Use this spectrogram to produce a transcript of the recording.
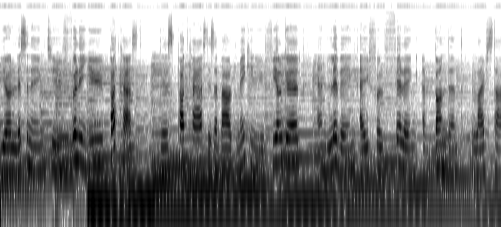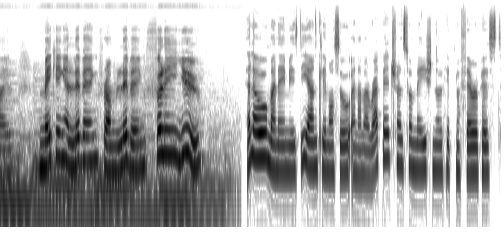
You're listening to Fully You podcast. This podcast is about making you feel good and living a fulfilling, abundant lifestyle. Making a living from living fully you. Hello, my name is Diane Clemenceau and I'm a rapid transformational hypnotherapist.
